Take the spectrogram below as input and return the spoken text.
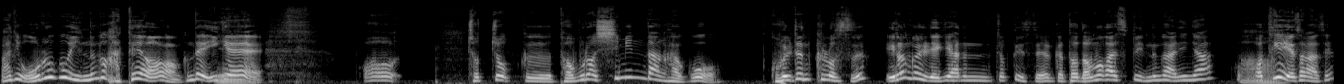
많이 오르고 있는 것 같아요. 근데 이게 예. 어 저쪽 그 더불어 시민당하고 골든 클로스 이런 걸 얘기하는 쪽도 있어요. 그러니까 더 넘어갈 수도 있는 거 아니냐? 아. 어떻게 예상하세요?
